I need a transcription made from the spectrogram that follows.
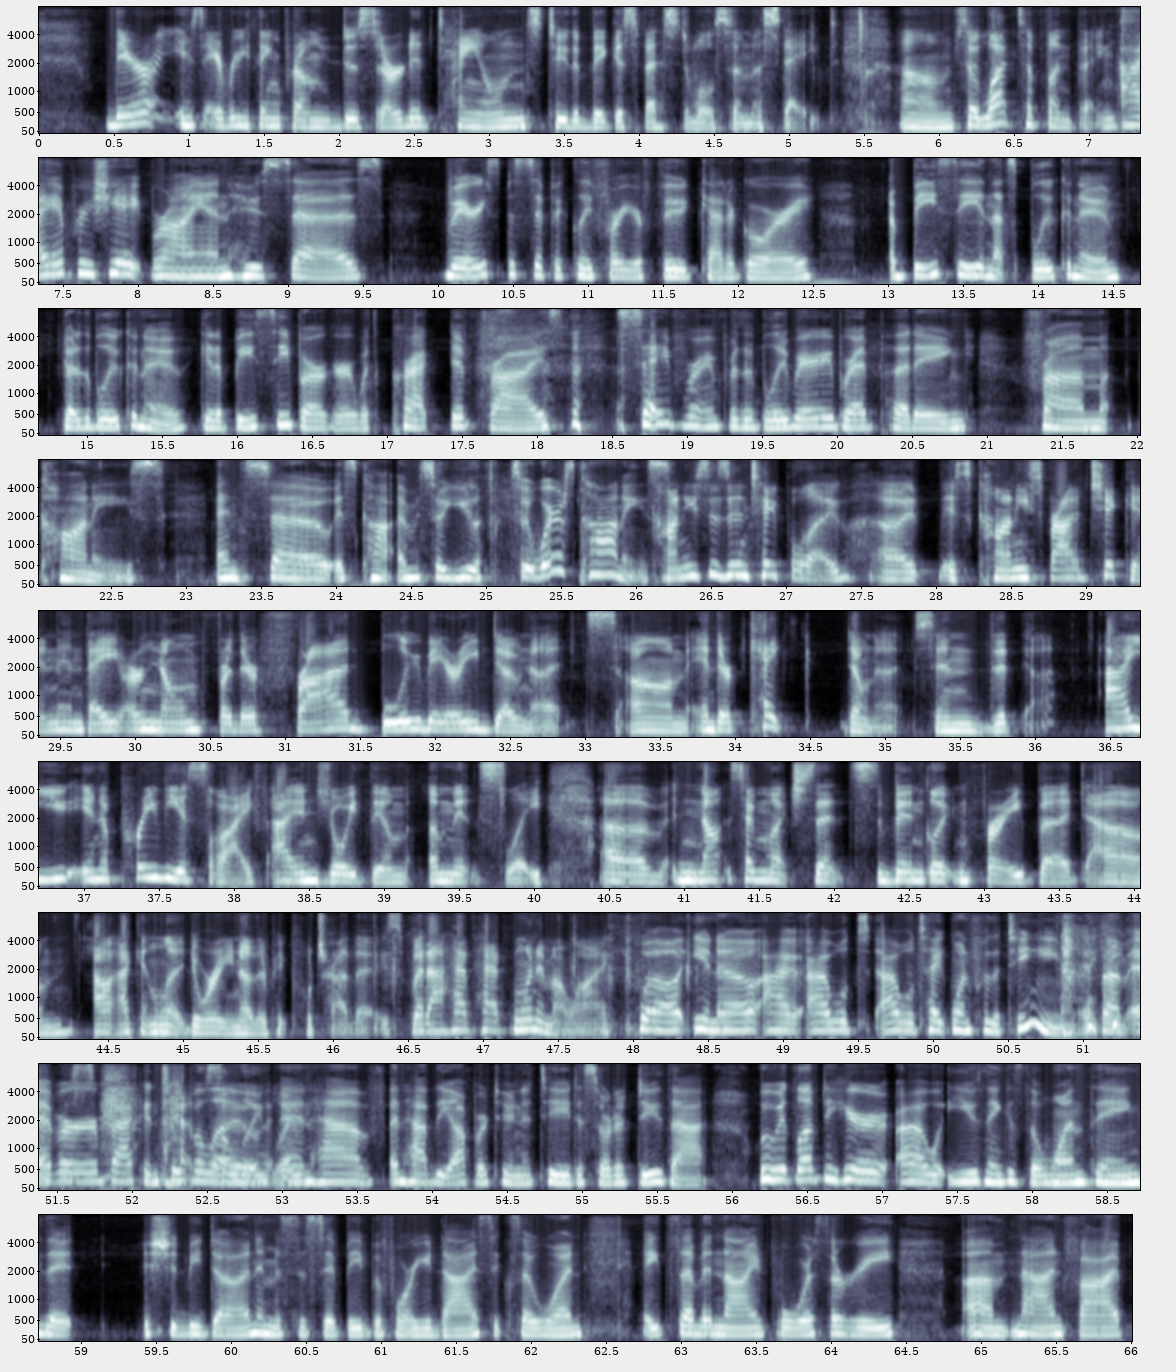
There is everything from deserted towns to the biggest festivals in the state. Um, so lots of fun things. I appreciate Brian who says very specifically for your food category, a BC and that's Blue Canoe. Go to the Blue Canoe, get a BC burger with cracked dip fries, save room for the blueberry bread pudding from Connie's. And so it's Con- I mean, so you so where's Connie's? Connie's is in Tupelo. Uh, it's Connie's Fried Chicken, and they are known for their fried blueberry donuts um, and their cake donuts. And the, I, in a previous life, I enjoyed them immensely. Uh, not so much since been gluten free, but um, I, I can let Dory and other people try those. But I have had one in my life. Well, you know, I, I will t- I will take one for the team if I'm ever back in Tupelo absolutely. and have and have the opportunity to sort of do that. We would love to hear uh, what you think is the one thing that should be done in Mississippi before you die. 601-879-4395. um,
